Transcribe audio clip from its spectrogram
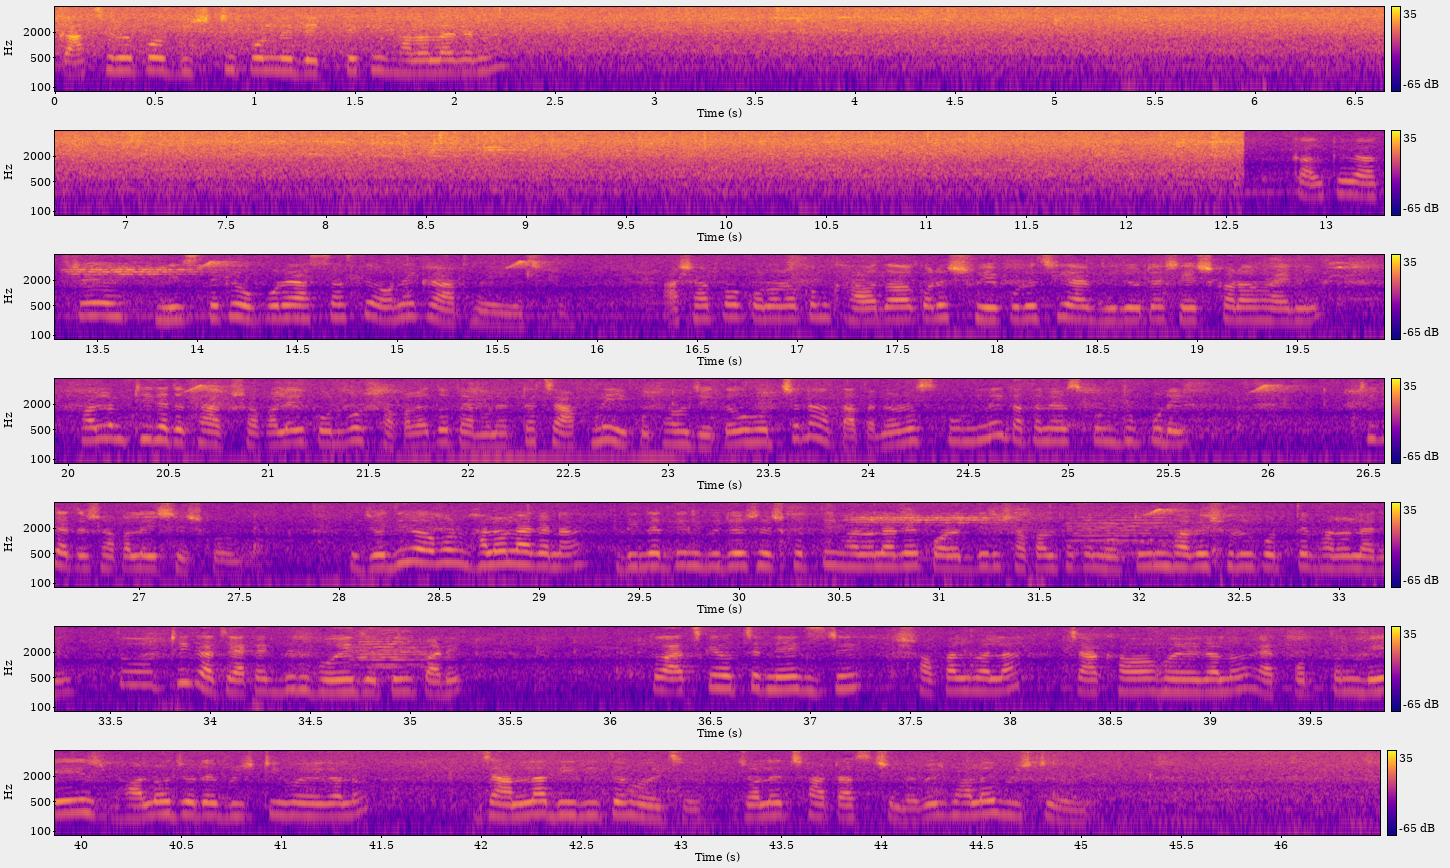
গাছের ওপর বৃষ্টি পড়লে দেখতে কি ভালো লাগে না? কালকে রাত্রে নিচ থেকে ওপরে আস্তে আস্তে অনেক রাত হয়ে গেছিল। আসার পর কোনো রকম খাওয়া দাওয়া করে শুয়ে পড়েছি আর ভিডিওটা শেষ করা হয়নি। ভাবলাম, ঠিক আছে, থাক, সকালেই করব। সকালে তো তেমন একটা চাপ নেই, কোথাও যেতেও হচ্ছে না। তাতানেরও স্কুল নেই, তাতানের স্কুল দুপুরে। ঠিক আছে, সকালেই শেষ করব। যদিও আমার ভালো লাগে না, দিনের দিন ভিডিও শেষ করতেই ভালো লাগে, পরের দিন সকাল থেকে নতুনভাবে শুরু করতে ভালো লাগে। তো ঠিক আছে এক একদিন হয়ে যেতেই পারে। তো আজকে হচ্ছে নেক্সট ডে সকালবেলা চা খাওয়া হয়ে গেল। এক পত্তন বেশ ভালো জোরে বৃষ্টি হয়ে গেল। জানলা দিয়ে দিতে হয়েছে, জলের ছাট আসছিল, বেশ ভালোই বৃষ্টি হলো।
